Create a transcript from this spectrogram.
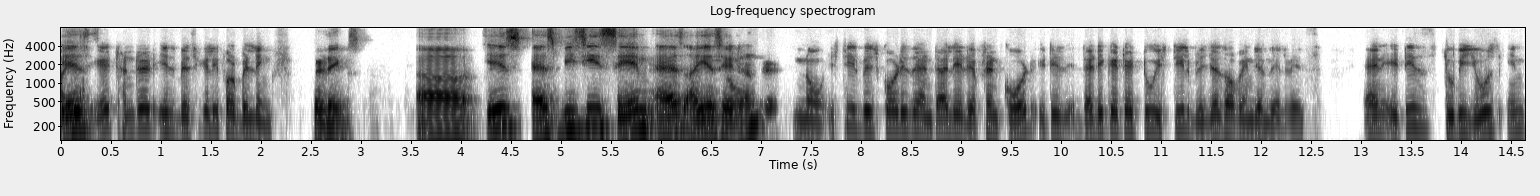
Is 800 is basically for buildings. buildings. Uh, is SBC same as IS No. 800? No, steel bridge code is an entirely different code. It is dedicated to steel bridges of Indian Railways, and it is to be used in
